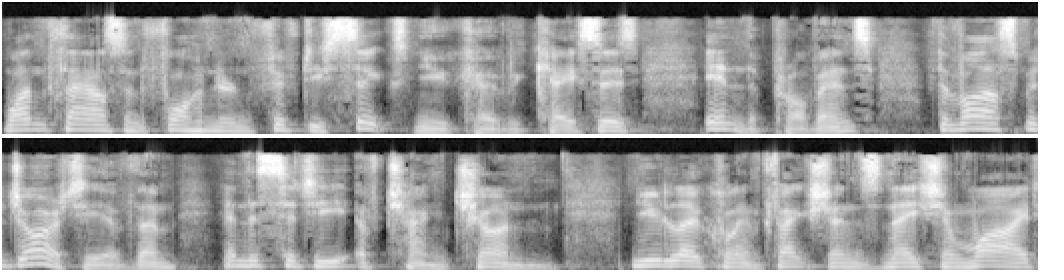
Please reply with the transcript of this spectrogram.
1,456 new COVID cases in the province, the vast majority of them in the city of Changchun. New local infections nationwide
